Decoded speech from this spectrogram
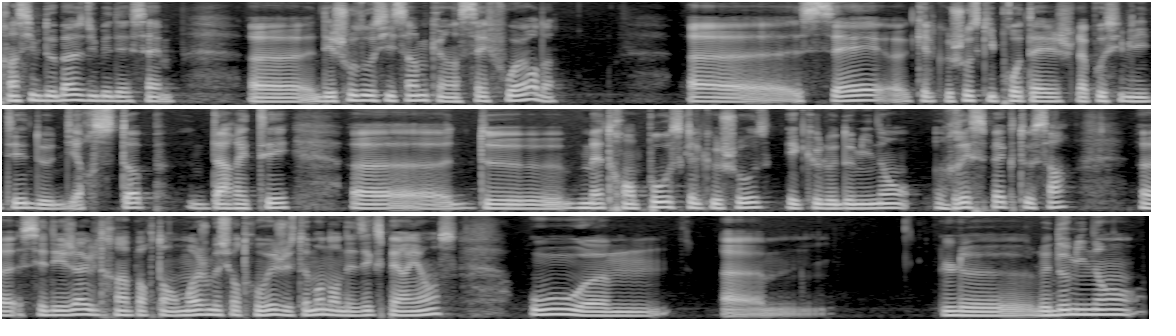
principes de base du BDSM. des choses aussi simples qu'un safe word, c'est quelque chose qui protège la possibilité de dire stop, d'arrêter, de mettre en pause quelque chose et que le dominant respecte ça. Euh, c'est déjà ultra important. Moi, je me suis retrouvé justement dans des expériences où euh, euh, le, dominant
